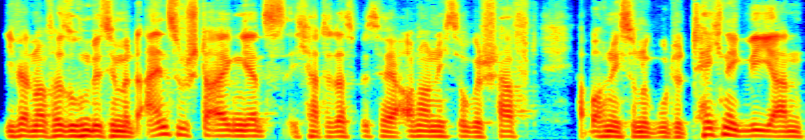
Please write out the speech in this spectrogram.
Ich werde mal versuchen, ein bisschen mit einzusteigen jetzt. Ich hatte das bisher auch noch nicht so geschafft. Habe auch nicht so eine gute Technik wie Jan.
